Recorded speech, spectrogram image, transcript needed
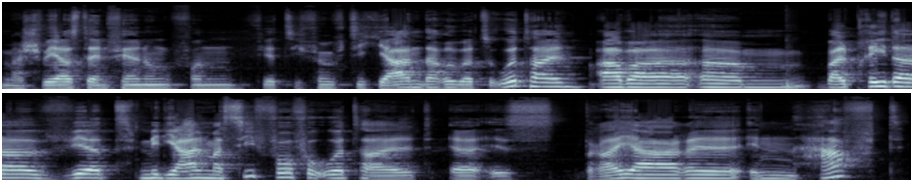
Immer schwer aus der Entfernung von 40, 50 Jahren darüber zu urteilen. Aber ähm, Valpreda wird medial massiv vorverurteilt. Er ist drei Jahre in Haft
